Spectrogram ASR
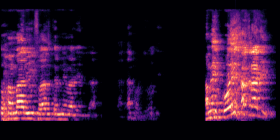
تو ہماری حفاظت کرنے والے اللہ تعالیٰ موجود ہے ہمیں کوئی خطرہ نہیں۔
